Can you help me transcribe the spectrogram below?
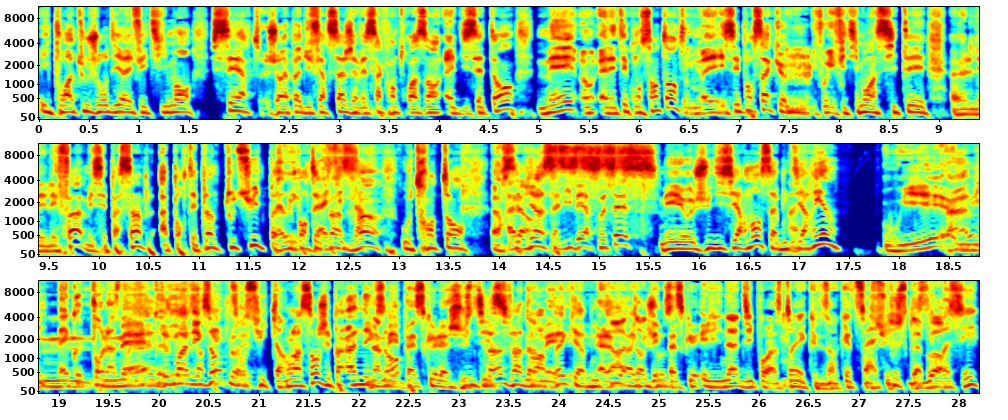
Il pourra toujours dire effectivement, certes, j'aurais pas dû faire ça, j'avais 53 ans, elle 17 ans, mais euh, elle était consentante. Et c'est pour ça que il faut effectivement inciter euh, les, les femmes, et c'est pas simple, à porter plainte tout de suite, parce que porter bah, plainte c'est ça. 20 ou 30 ans, alors c'est bien, ça libère peut-être, mais euh, judiciairement, ça aboutit à rien. Oui, Ah oui. euh, Bah, écoute, pour l'instant, y Donne-moi un exemple. enquêtes sans suite, hein. Pour l'instant, j'ai pas un Non, exemple. mais parce que la justice. plainte 20 ans non, mais- après qui aboutit alors, à quelque chose. parce que Elina dit pour l'instant, il n'y a que des enquêtes sans Bah, suite. D'abord, passé.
